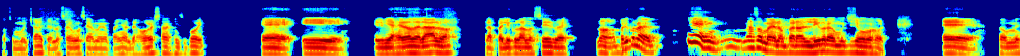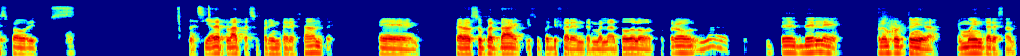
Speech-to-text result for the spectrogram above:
o su muchacho, no sé cómo se llama en español, The Horse and His Boy. Eh, y El viajero del alba, la película no sirve. No, la película es bien, más o menos, pero el libro es muchísimo mejor. Eh, son mis favoritos. La silla de plata es súper interesante. Eh, pero súper dark y súper diferente, en verdad, todo lo otro. Pero no, de- denle una oportunidad, es muy interesante.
